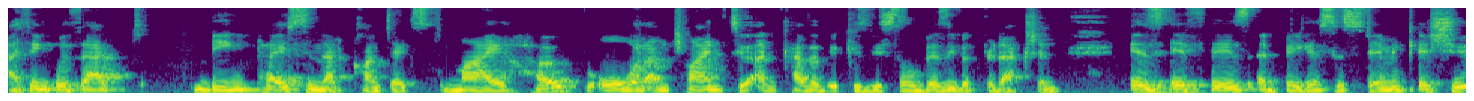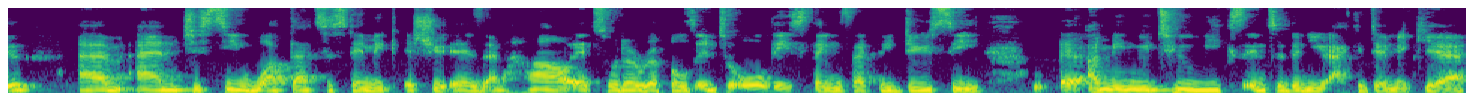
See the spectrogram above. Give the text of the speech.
I think with that being placed in that context, my hope or what I'm trying to uncover because we're still busy with production is if there's a bigger systemic issue um, and to see what that systemic issue is and how it sort of ripples into all these things that we do see. I mean, we're two weeks into the new academic year.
